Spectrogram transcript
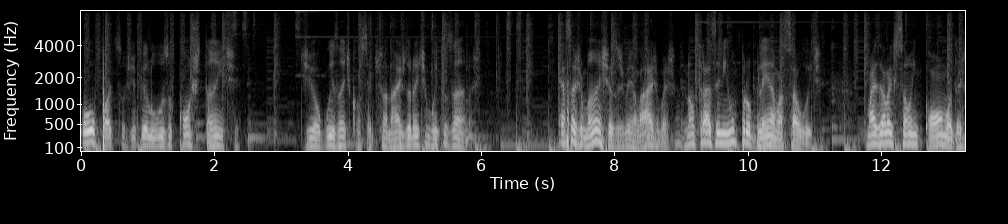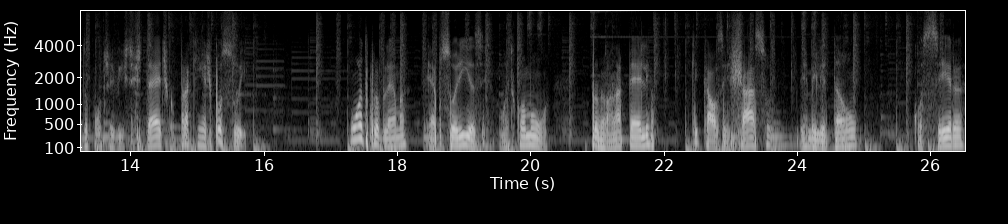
ou pode surgir pelo uso constante de alguns anticoncepcionais durante muitos anos. Essas manchas, os melasmas, não trazem nenhum problema à saúde, mas elas são incômodas do ponto de vista estético para quem as possui. Um outro problema é a psoríase, muito comum, problema na pele que causa inchaço, vermelhidão, coceira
